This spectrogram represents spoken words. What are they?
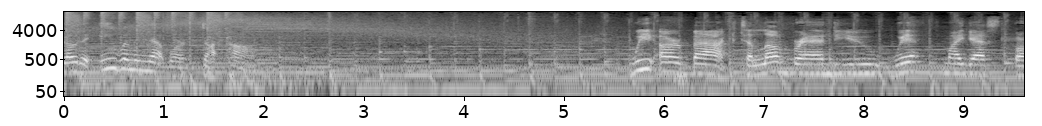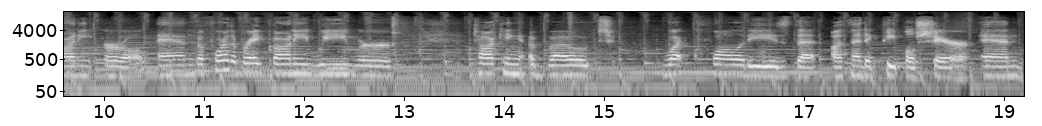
Go to eWomenNetwork.com. We are back to Love Brand You with my guest, Bonnie Earl. And before the break, Bonnie, we were talking about what qualities that authentic people share. And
